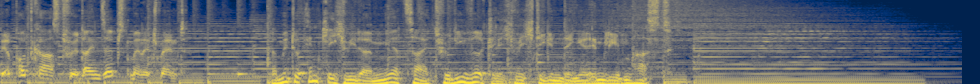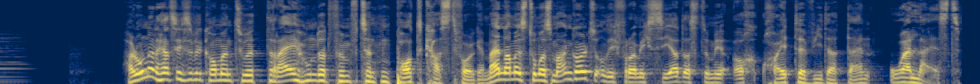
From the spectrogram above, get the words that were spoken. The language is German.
der Podcast für dein Selbstmanagement. Damit du endlich wieder mehr Zeit für die wirklich wichtigen Dinge im Leben hast. Hallo und herzlich willkommen zur 315. Podcast-Folge. Mein Name ist Thomas Mangold und ich freue mich sehr, dass du mir auch heute wieder dein Ohr leist.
